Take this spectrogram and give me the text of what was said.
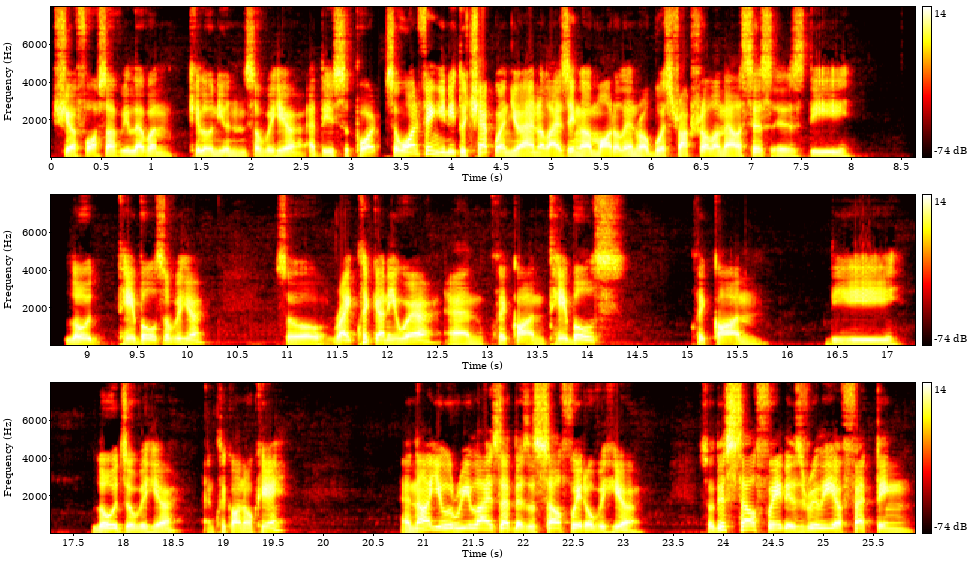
shear force of 11 kilonewtons over here at the support. So one thing you need to check when you're analyzing a model in robot structural analysis is the load tables over here. So right click anywhere and click on tables, click on the loads over here and click on OK. And now you'll realize that there's a self weight over here. So this self weight is really affecting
